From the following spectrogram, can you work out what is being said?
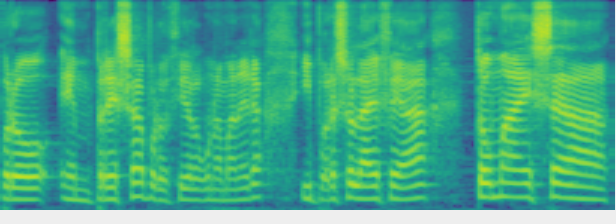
pro empresa, por decir de alguna manera, y por eso la FAA toma esa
